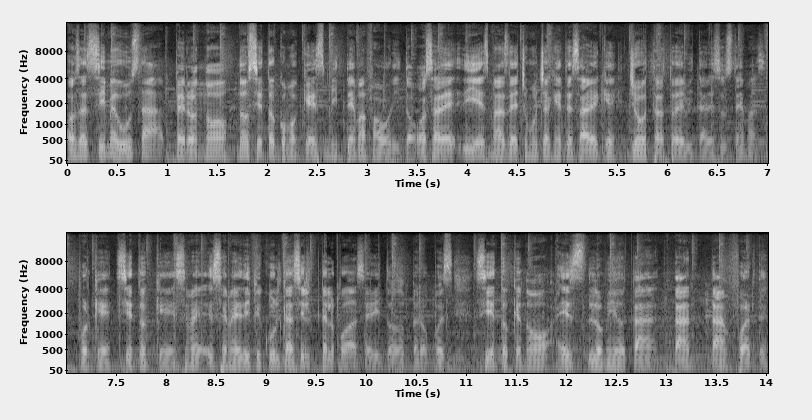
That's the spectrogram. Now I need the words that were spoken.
o sea, sí me gusta, pero no, no siento como que es mi tema favorito. O sea, de- y es más, de hecho, mucha gente sabe que yo trato de evitar esos temas porque siento que se me, se me dificulta. Sí, te lo puedo hacer y todo, pero pues siento que no es lo mío tan, tan, tan fuerte.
